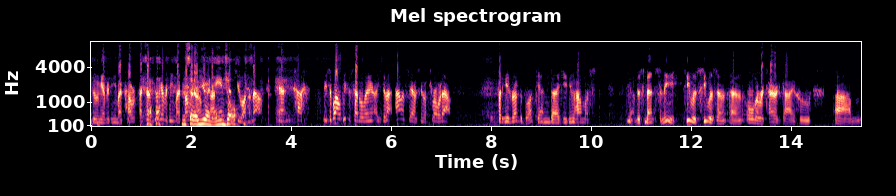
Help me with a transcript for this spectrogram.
"Doing everything in my power." I said, "Doing everything in my power." you said, "Are you an angel?" You on the mount. And uh, he said, "Well, we just had a learning." He said, "Honestly, I was going to throw it out," but he had read the book and uh, he knew how much you know this meant to me. He was he was a, an older retired guy who, um,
